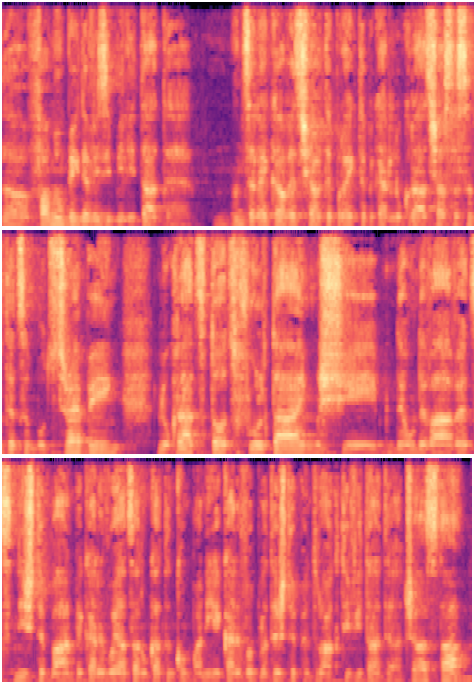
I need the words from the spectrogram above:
Uh, fă un pic de vizibilitate. Înțeleg că aveți și alte proiecte pe care lucrați și astăzi sunteți în bootstrapping, lucrați toți full-time și de undeva aveți niște bani pe care voi ați aruncat în companie care vă plătește pentru activitatea aceasta.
